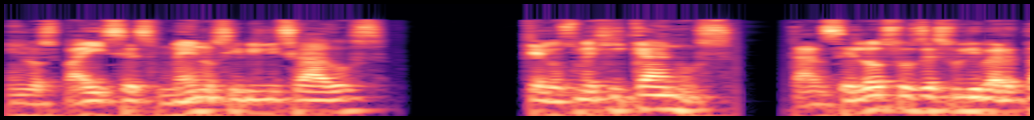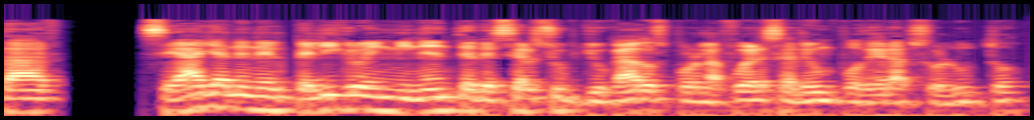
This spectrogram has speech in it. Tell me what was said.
en los países menos civilizados, que los mexicanos, tan celosos de su libertad, se hallan en el peligro inminente de ser subyugados por la fuerza de un poder absoluto,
